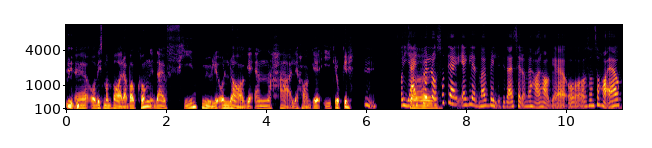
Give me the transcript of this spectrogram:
Mm. Eh, og hvis man bare har balkong, det er jo fint mulig å lage en herlig hage i krukker. Og jeg Så- føler også at jeg, jeg gleder meg veldig til deg, selv om jeg har hage og sånn, så har jeg jo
